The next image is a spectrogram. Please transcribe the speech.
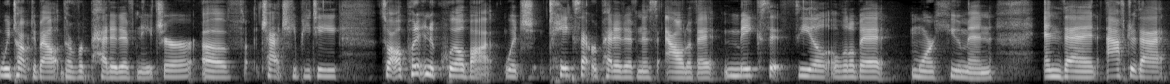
we talked about the repetitive nature of ChatGPT. So I'll put it into Quillbot, which takes that repetitiveness out of it, makes it feel a little bit more human. And then after that,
